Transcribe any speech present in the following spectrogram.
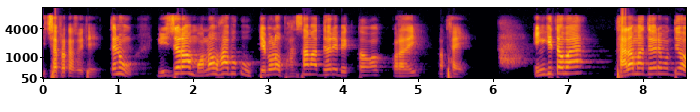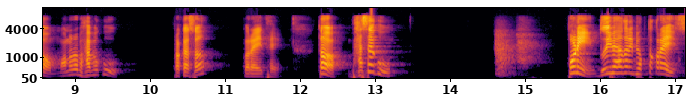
ଇଚ୍ଛା ପ୍ରକାଶ ହୋଇଥାଏ। ତେଣୁ ନିଜର ମନୋଭାବକୁ କେବଳ ଭାଷା ମାଧ୍ୟମରେ ବ୍ୟକ୍ତ କରାଯାଇ ନଥାଏ। ଇଙ୍ଗିତ ବା ଥାର ମାଧ୍ୟମରେ ମଧ୍ୟ ମନର ଭାବକୁ ପ୍ରକାଶ କରାଯାଇଥାଏ। ତ ଭାଷାକୁ ପୁଣି ଦୁଇ ଭାଗରେ ବ୍ୟକ୍ତ କରାଯାଇଛି।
